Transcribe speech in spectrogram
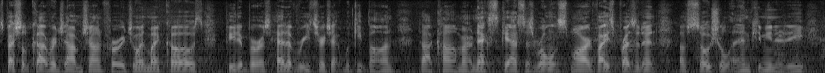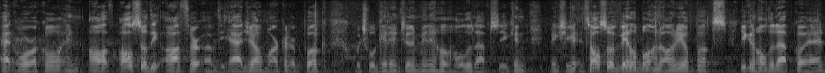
special coverage. I'm John Furrier, joined by my co-host, Peter Burris, Head of Research at Wikibon.com. Our next guest is Roland Smart, Vice President of Social and Community at Oracle, and also the author of the Agile Marketer book, which we'll get into in a minute. He'll hold it up so you can make sure you get, it's also available on audiobooks. You can hold it up, go ahead.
